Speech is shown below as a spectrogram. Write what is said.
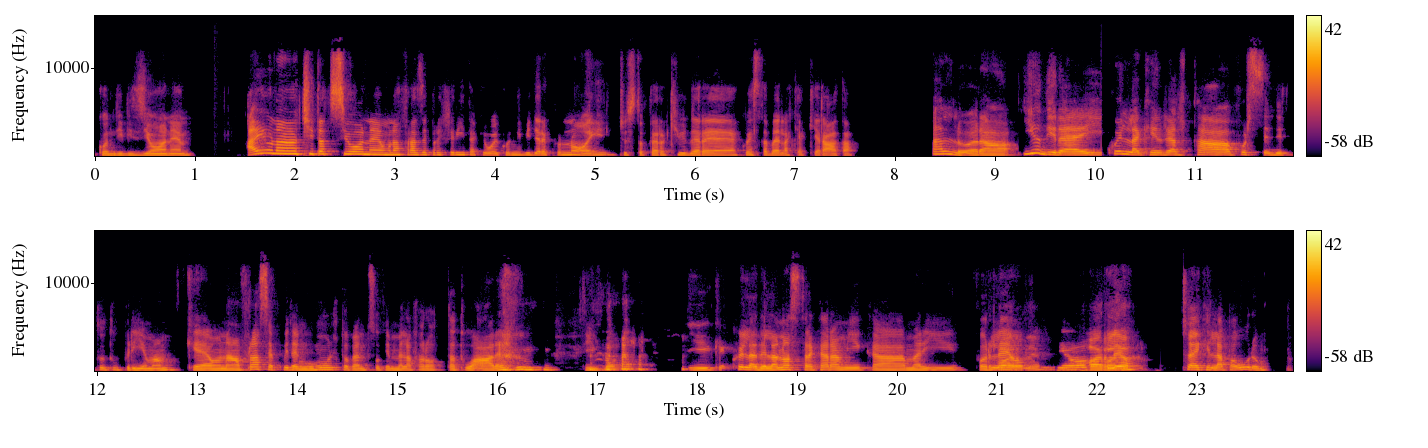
condivisione. Hai una citazione, una frase preferita che vuoi condividere con noi, giusto per chiudere questa bella chiacchierata? Allora, io direi quella che in realtà forse hai detto tu prima, che è una frase a cui tengo molto, penso che me la farò tatuare, tipo, sì, che è quella della nostra cara amica Marie Forleo. Forleo. Forleo. Cioè che la paura è un po'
